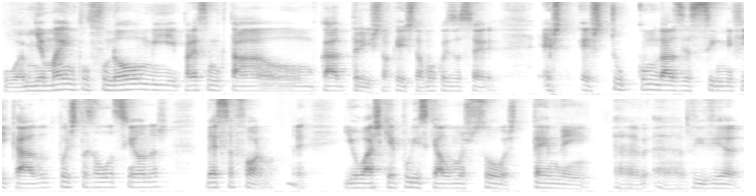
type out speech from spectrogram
O, a minha mãe telefonou-me e parece-me que está um bocado triste. Ok, isto é uma coisa séria. És, tu, como dás esse significado, depois te relacionas dessa forma. é? E eu acho que é por isso que algumas pessoas tendem a, a viver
